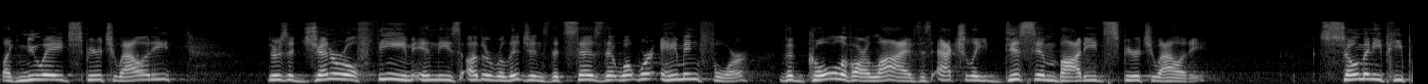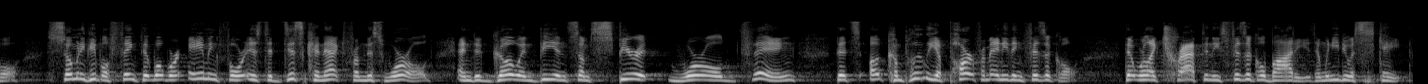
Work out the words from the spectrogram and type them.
like New Age spirituality, there's a general theme in these other religions that says that what we're aiming for, the goal of our lives, is actually disembodied spirituality. So many people, so many people think that what we're aiming for is to disconnect from this world and to go and be in some spirit world thing that's uh, completely apart from anything physical that we're like trapped in these physical bodies and we need to escape.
